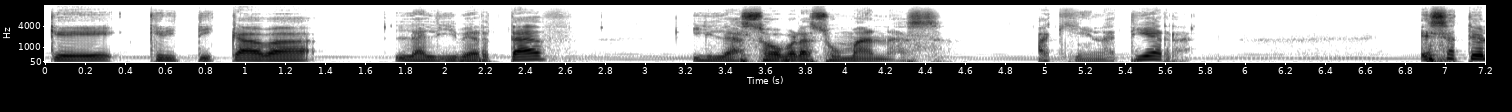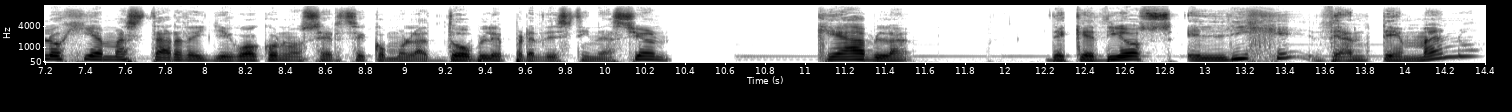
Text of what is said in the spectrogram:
que criticaba la libertad y las obras humanas aquí en la tierra. Esa teología más tarde llegó a conocerse como la doble predestinación, que habla de que Dios elige de antemano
